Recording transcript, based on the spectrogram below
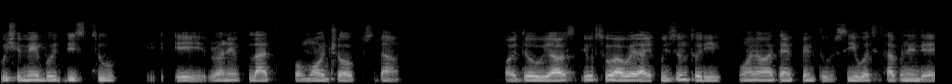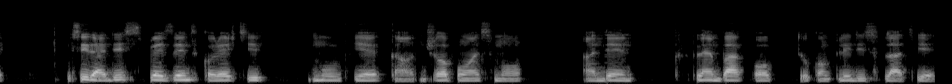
which will make both these two a running flat for more drops down. Although we are also aware that if we zoom to the one hour time frame to see what is happening there we see that this present corrective move here can drop once more and then climb back up to complete this flat here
